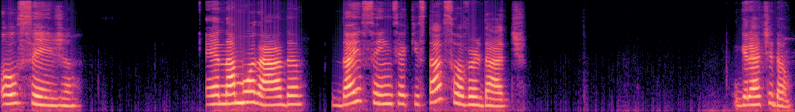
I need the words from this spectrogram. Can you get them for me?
Ou seja, é namorada da essência que está a sua verdade. Gratidão.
